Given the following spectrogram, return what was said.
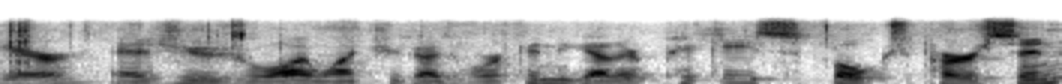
here as usual. I want you guys working together. Pick a spokesperson.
